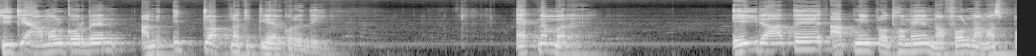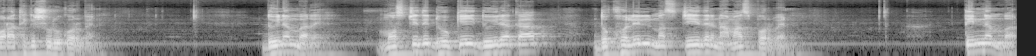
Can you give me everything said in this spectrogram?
কি কি আমল করবেন আমি একটু আপনাকে ক্লিয়ার করে দিই। এক নম্বরে, এই রাতে আপনি প্রথমে নফল নামাজ পড়া থেকে শুরু করবেন। দুই নম্বরে, মসজিদে ঢুকেই দুই রাকাত দখলিল মসজিদের নামাজ পড়বেন। তিন নম্বর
